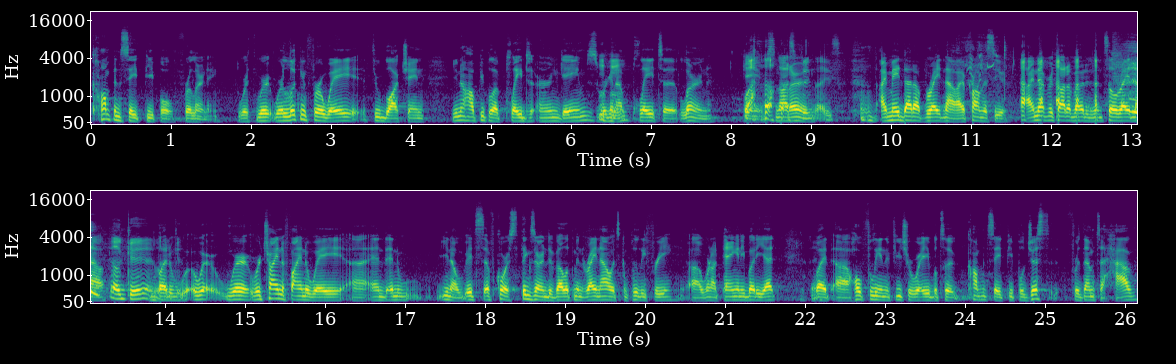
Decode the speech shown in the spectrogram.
compensate people for learning. We're, we're, we're looking for a way through blockchain. You know how people have played to earn games? We're going to play to learn games, not That's earn. nice. I made that up right now, I promise you. I never thought about it until right now. Okay, I But like we're, we're, we're trying to find a way, uh, and, and, you know, it's, of course, things are in development. Right now, it's completely free. Uh, we're not paying anybody yet. But uh, hopefully, in the future, we're able to compensate people just for them to have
